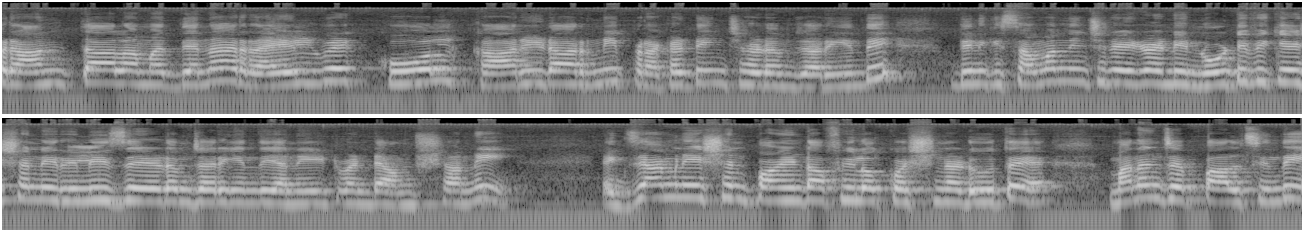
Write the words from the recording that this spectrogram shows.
ప్రాంతాల మధ్యన రైల్వే కోల్ కారిడార్ని ప్రకటించడం జరిగింది? దీనికి సంబంధించినటువంటి నోటిఫికేషన్ని రిలీజ్ చేయడం జరిగింది అనేటువంటి అంశాన్ని ఎగ్జామినేషన్ పాయింట్ ఆఫ్ వ్యూలో క్వశ్చన్ అడిగితే మనం చెప్పాల్సింది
